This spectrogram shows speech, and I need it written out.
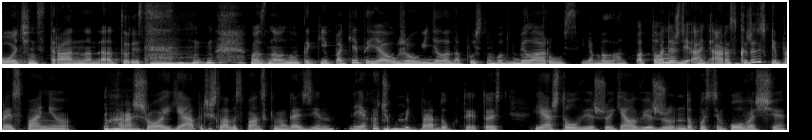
очень странно, да, то есть в основном такие пакеты я уже увидела, допустим, вот в Беларуси я была. Потом... Подожди, Ань, а расскажи таки про Испанию. Mm-hmm. Хорошо, я пришла в испанский магазин, я хочу mm-hmm. купить продукты. То есть я что увижу? Я увижу, ну, допустим, овощи.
